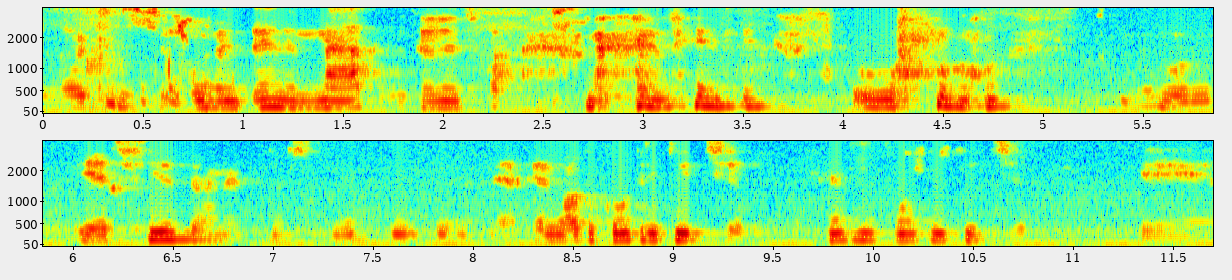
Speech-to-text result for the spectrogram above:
As pessoas não entendem nada do que a gente fala. Mas, enfim, o, o, e é difícil, né? é, é modo contra-intuitivo, é sempre um contra-intuitivo. É,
